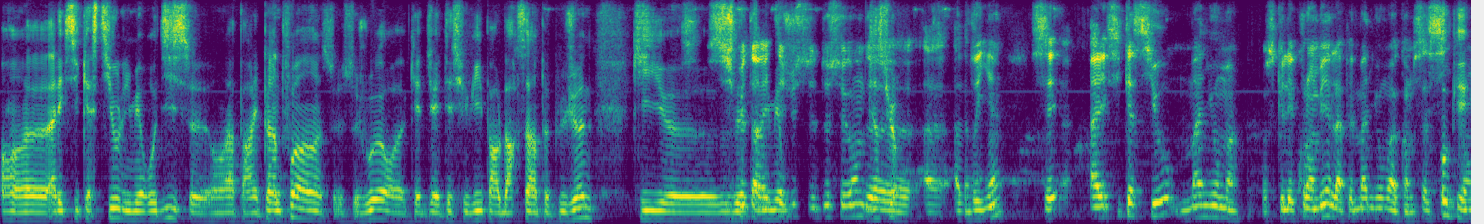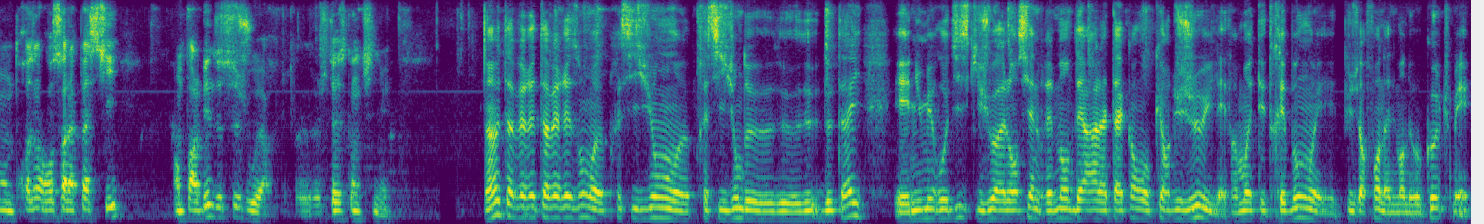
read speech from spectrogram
en, euh, Alexis Castillo, le numéro 10, euh, on en a parlé plein de fois, hein, ce, ce joueur qui a déjà été suivi par le Barça un peu plus jeune, qui... Si je peux t'arrêter numéro- juste deux secondes, Bien sûr. Adrien, c'est Alexis Castillo Manioma. Parce que les Colombiens l'appellent Manioma. Comme ça, si Ok. dans trois ans on reçoit la pastille, on parle bien de ce joueur. Je te laisse continuer. Ah, tu avais, raison, euh, précision, euh, précision de, de- de- taille. Et numéro 10 qui joue à l'ancienne, vraiment derrière l'attaquant au cœur du jeu, il a vraiment été très bon. Et plusieurs fois, on a demandé au coach, mais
